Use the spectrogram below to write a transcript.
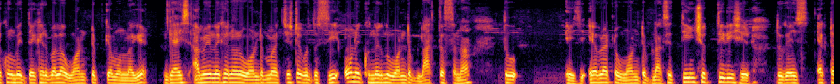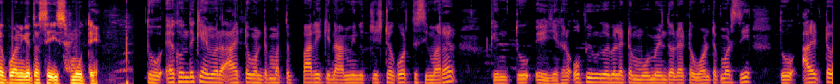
এখন ভাই, দেখার বেলা ওয়ান টেপ কেমন লাগে? গাইস আমি কিন্তু এখানে ওয়ান টেপ মারার চেষ্টা করতেছি। অনেকক্ষণ কিন্তু ওয়ান টেপ লাগতেছে না। তো এই যে, এবার একটা ওয়ান টেপ লাগছে, তিনশো তিরিশের। তো গাইস একটা পয়েন্ট গেছে স্মুথে তো এখন দেখি আমি ওরা আরেকটা ওয়ান টেপ মারতে পারি কিনা, আমি কিন্তু চেষ্টা করতেছি মারার। কিন্তু এই যে এখানে ওপি লেভেল একটা মুভমেন্ট ধরে একটা ওয়ান টেপ মারছি, তো আরেকটাও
